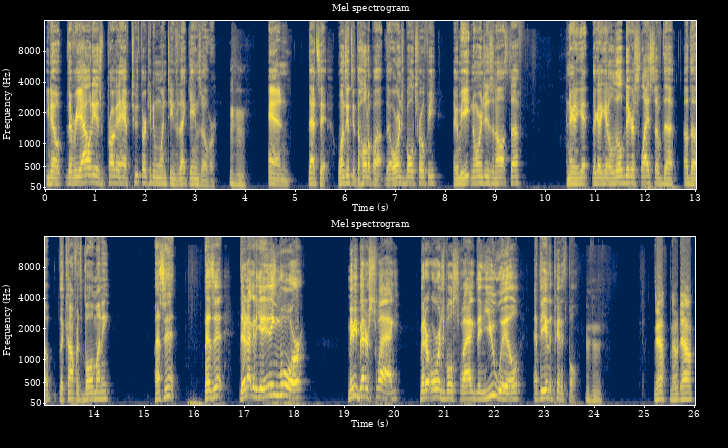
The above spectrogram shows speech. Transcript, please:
You know the reality is we're probably going to have two 13 and one teams when that game's over, Mm-hmm. and that's it. One's going to get to hold up a, the Orange Bowl trophy. They're going to be eating oranges and all that stuff, and they're going to get they're going to get a little bigger slice of the of the the conference bowl money. That's it. That's it. They're not going to get anything more, maybe better swag, better Orange Bowl swag than you will at the Independence Bowl. Mm-hmm. Yeah, no doubt.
